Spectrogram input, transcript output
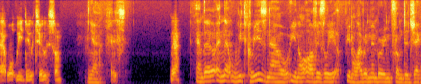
at what we do too. So yeah, it's yeah. And uh, and uh, with Chris now, you know, obviously, you know, I remember him from the Jag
